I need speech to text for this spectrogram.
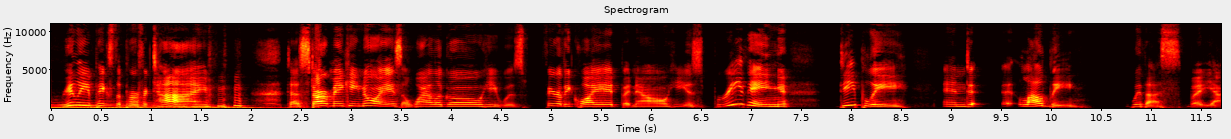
really picks the perfect time to start making noise. A while ago, he was fairly quiet, but now he is breathing deeply and uh, loudly with us. But yeah,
